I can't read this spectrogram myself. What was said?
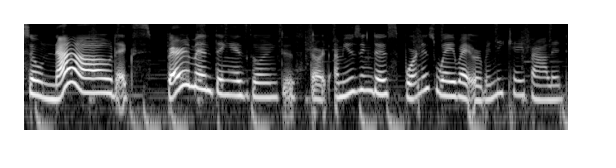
So now the experimenting is going to start. I'm using this Born This Way by Urban Decay palette.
